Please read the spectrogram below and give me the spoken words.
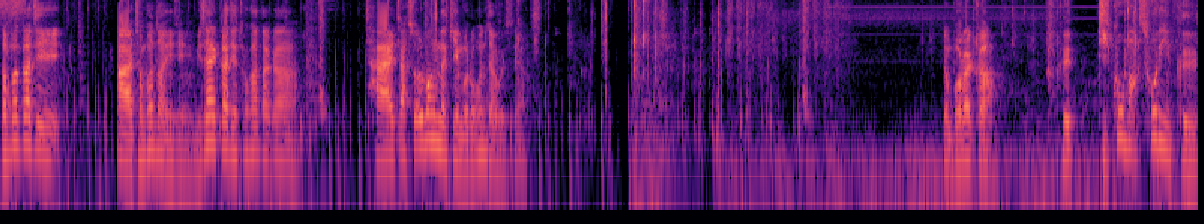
전판까지 아 전판도 아니지. 미사일까지 톡하다가 살짝 쏠박 느낌으로 혼자 하고 있어요. 좀 뭐랄까. 그 디코 막 소리 그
